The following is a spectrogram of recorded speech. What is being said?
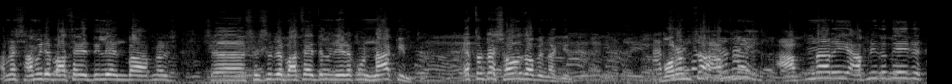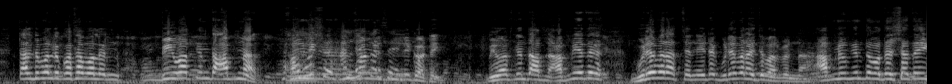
আপনার স্বামীরে বাঁচাই দিলেন বা আপনার শ্বশুরে বাঁচাই দিলেন এরকম না কিন্তু। এতটা সহজ হবে না কিন্তু। বরঞ্চ আপনার আপনার এই আপনি যদি এই টাল্টে পাল্টে কথা বলেন বিবাদ কিন্তু আপনার। অবশ্যই, 100% সঙ্গে নিকটেই। বিবাদ কিন্তু আপনি আপনি এদের ঘুরে বেড়াচ্ছেন এটা ঘুরে বেড়াইতে পারবেন না। আপনিও কিন্তু ওদের সাথেই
